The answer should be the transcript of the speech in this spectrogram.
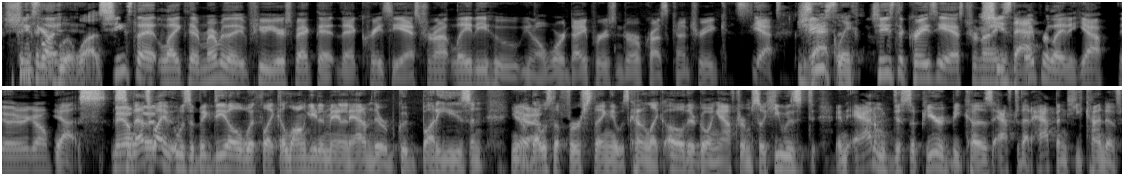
She couldn't figure like, out who it was. she's that like that remember that a few years back that that crazy astronaut lady who you know wore diapers and drove across the country? Yeah exactly. she's, she's the crazy astronaut she's that. diaper lady. Yeah yeah there you go. Yeah Nailed so that's it. why it was a big deal with like elongated man and atom they were good buddies and you know yeah. that was the first thing. It was kind of like oh they're going after him. So he was and atom disappeared because after that happened he kind of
